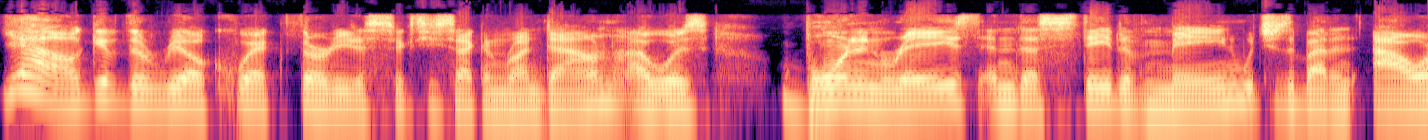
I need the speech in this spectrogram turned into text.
Yeah, I'll give the real quick 30 to 60 second rundown. I was born and raised in the state of Maine, which is about an hour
